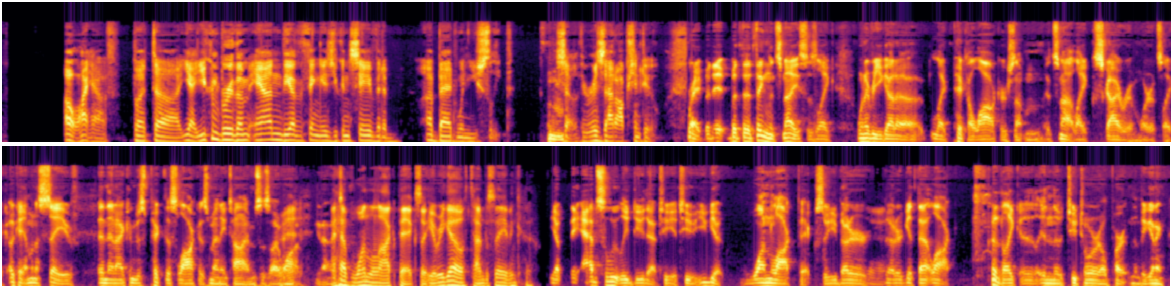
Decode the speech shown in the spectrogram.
Oh, I have. But uh, yeah, you can brew them, and the other thing is you can save at a, a bed when you sleep. Mhm. So there is that option too. Right, but it but the thing that's nice is like whenever you gotta like pick a lock or something, it's not like Skyrim where it's like, okay, I'm gonna save and then I can just pick this lock as many times as I Right. want. You know, I have one lock pick, so here we go. Time to save and go. yep, they absolutely do that to you too. You get one lock pick, so you better Yeah. better get that lock, like uh, in the tutorial part in the beginning.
